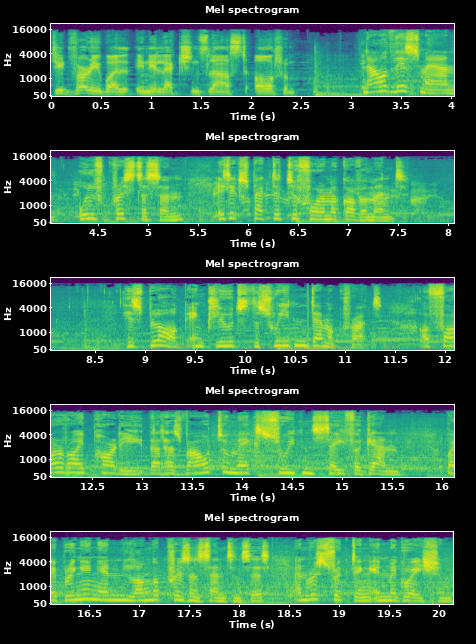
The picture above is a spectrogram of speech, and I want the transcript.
did very well in elections last autumn. Now, this man, Ulf Kristersson, is expected to form a government. His blog includes the Sweden Democrat, a far right party that has vowed to make Sweden safe again by bringing in longer prison sentences and restricting immigration.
